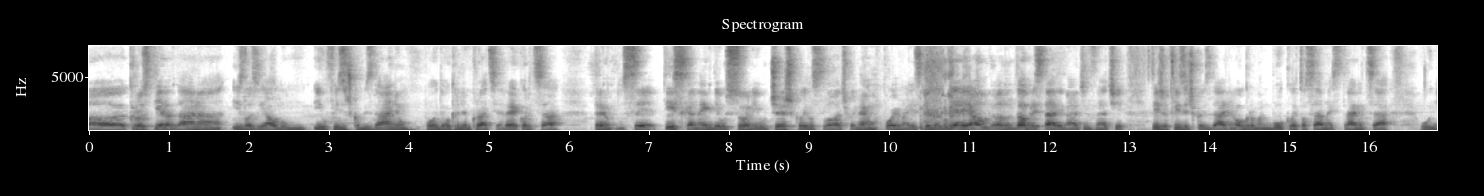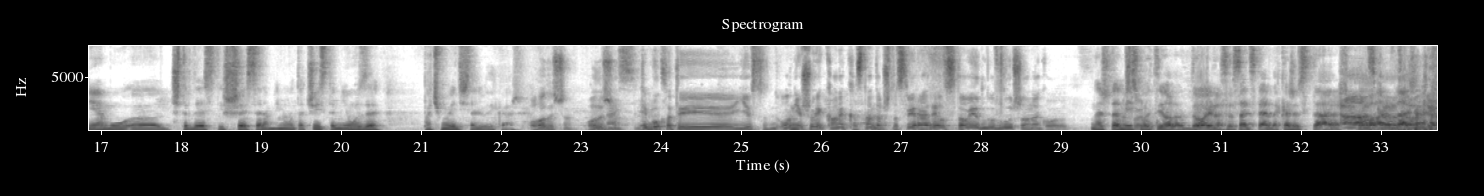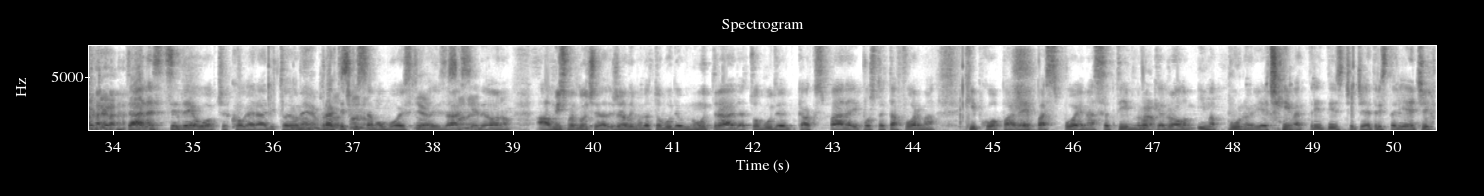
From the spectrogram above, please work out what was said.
Kroz tjedan dana izlazi album i u fizičkom izdanju pod okriljem Croatia Recordsa. Trenutno se tiska negdje u Sony, u Češkoj ili Slovačkoj, nemamo pojma iskreno gdje je, ali ono, dobri stari način, znači stiže fizičko izdanje, ogroman buklet, 18 stranica, u njemu uh, 46-7 minuta čiste mjuze, pa ćemo vidjeti šta ljudi kažu. Odlično, odlično. Nice, Ti bukleti, jesu, oni još uvijek kao neka standard što svi rade ili su to vi odlučili onako... Znaš šta, mi smo ti ono, dovoljno sam sad star da kažem stara škola, znaš. okej, okej. Danas CD uopće koga radi, to je ono Ne, praktički samoubojstvo je, i zasjede ono, ali mi smo odlučili da želimo da to bude unutra, da to bude kako spada i pošto je ta forma hip-hopa, repa spojena sa tim rock and rollom, ima puno riječi, ima 3400 riječi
